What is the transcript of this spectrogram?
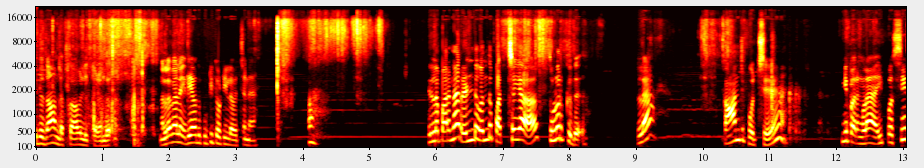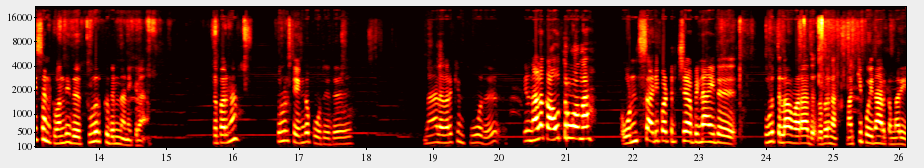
இதுதான் அந்த காவலி கிழங்கு. நல்ல வேலை எதையாவது குட்டி தொட்டியில வச்சேனே ஆ. இதில் பாருங்க ரெண்டு வந்து பச்சையாக துளிர்க்குது. இல்லை? காஞ்சு போச்சு. இங்கே பாருங்களேன் இப்போ சீசனுக்கு வந்து இது துளிர்க்குதுன்னு நினைக்கிறேன். இதை பாருங்க துளிர்த்து எங்கே போகுது இது? மேலே வரைக்கும் போகுது. இருந்தாலும் கவுத்துருவாங்க. ஒன்ஸ் அடிபட்டுருச்சு அப்படின்னா இது துளுத்தெல்லாம் வராது. இதை பாருங்க மக்கி போய் தான் இருக்க மாதிரி.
